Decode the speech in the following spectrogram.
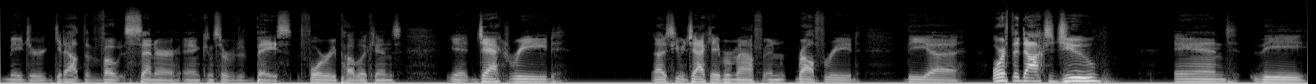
major get out the vote center and conservative base for Republicans. Yeah, Jack Reed, uh, excuse me, Jack Abramoff and Ralph Reed, the uh, Orthodox Jew and the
